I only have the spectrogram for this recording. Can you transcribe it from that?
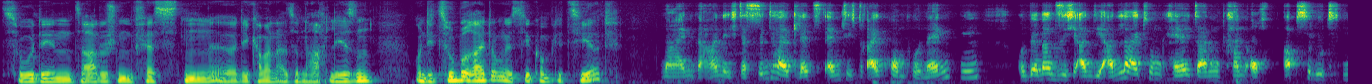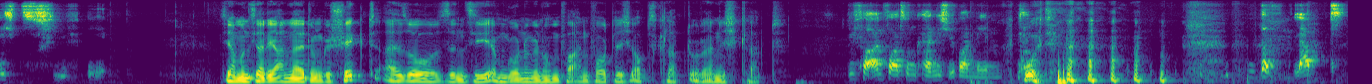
zu den sardischen Festen. Äh, die kann man also nachlesen. Und die Zubereitung, ist die kompliziert? Nein, gar nicht. Das sind halt letztendlich drei Komponenten. Und wenn man sich an die Anleitung hält, dann kann auch absolut nichts schiefgehen. Sie haben uns ja die Anleitung geschickt, also sind Sie im Grunde genommen verantwortlich, ob es klappt oder nicht klappt. Die Verantwortung kann ich übernehmen. Gut. das klappt.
